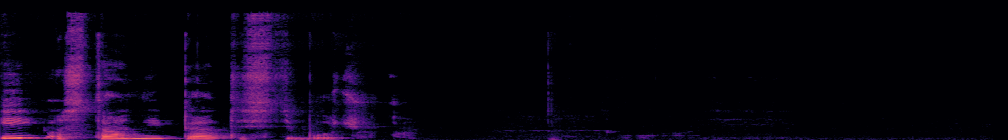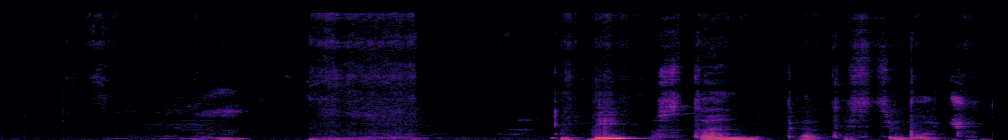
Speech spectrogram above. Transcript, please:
І останній п'ятий стібочок. І останній п'ятий стібочок.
